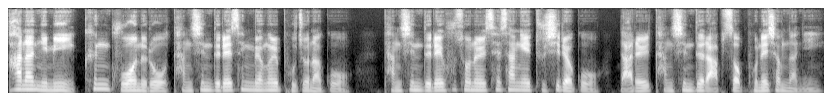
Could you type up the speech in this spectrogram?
하나님이 큰 구원으로 당신들의 생명을 보존하고 당신들의 후손을 세상에 두시려고 나를 당신들 앞서 보내셨나니.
